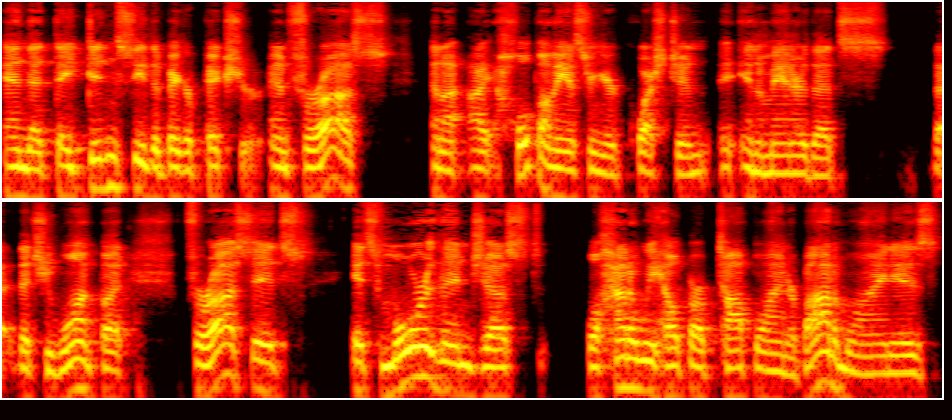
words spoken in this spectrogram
and that they didn't see the bigger picture. And for us and I, I, hope I'm answering your question in a manner that's that, that you want. But for us, it's it's more than just well, how do we help our top line or bottom line? Is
